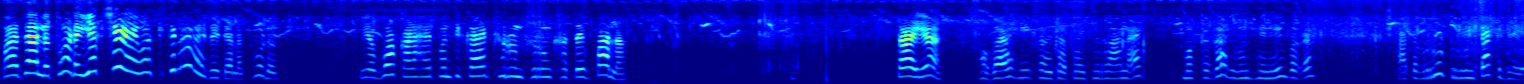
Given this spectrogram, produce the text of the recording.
बा झालं थोडं. एक शेळ व किती लागायचंय त्याला? थोडं. हे बोकाळ आहे पण ती काय फिरून फिरून खातंय पाला. ताई बघा हे कळताचं रान आहे. मका घालवून हे नाही बघा. आता रुटरून टाकलंय.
